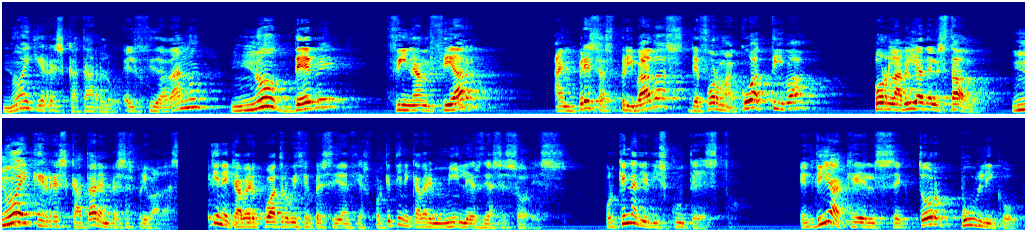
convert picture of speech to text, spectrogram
no hay que rescatarlo. El ciudadano no debe financiar a empresas privadas de forma coactiva por la vía del Estado. No hay que rescatar empresas privadas. ¿Por qué tiene que haber cuatro vicepresidencias? ¿Por qué tiene que haber miles de asesores? ¿Por qué nadie discute esto? El día que el sector público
